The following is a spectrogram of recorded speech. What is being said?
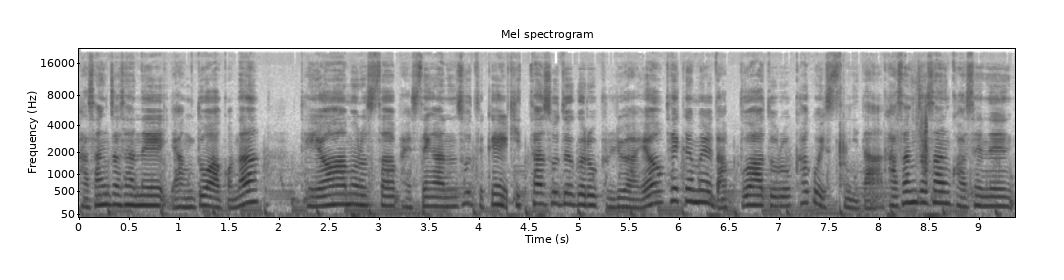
가상자산을 양도하거나 대여함으로써 발생하는 소득을 기타 소득으로 분류하여 세금을 납부하도록 하고 있습니다. 가상자산 과세는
